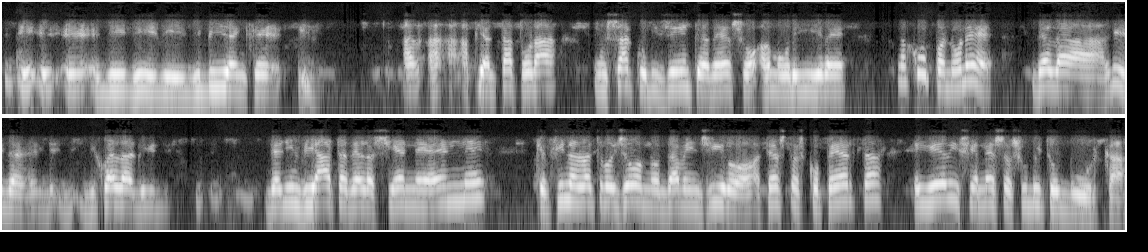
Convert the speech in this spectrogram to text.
di, di, di- di- di Biden che ha, ha- piantato là un sacco di gente adesso a morire, la colpa non è della, lì, di, di quella, di- dell'inviata della CNN che fino all'altro giorno andava in giro a testa scoperta e ieri si è messa subito il burka.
